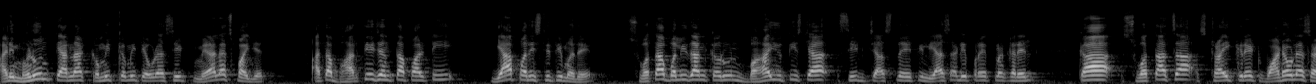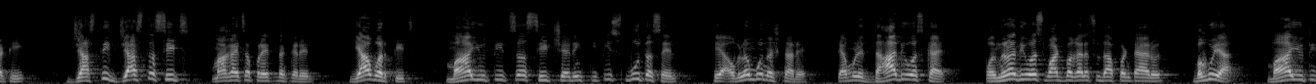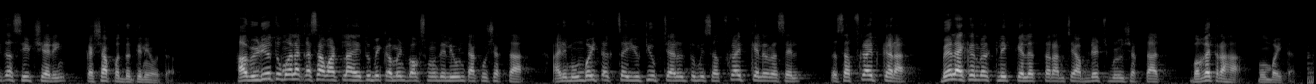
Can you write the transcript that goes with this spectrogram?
आणि म्हणून त्यांना कमीत कमी तेवढ्या सीट मिळाल्याच पाहिजेत. आता भारतीय जनता पार्टी या परिस्थितीमध्ये स्वतः बलिदान करून महायुतीच्या सीट जास्त येतील यासाठी प्रयत्न करेल का स्वतःचा स्ट्राईक रेट वाढवण्यासाठी जास्तीत जास्त सीट्स मागायचा प्रयत्न करेल? यावरतीच महायुतीचं सीट शेअरिंग किती स्मूथ असेल हे अवलंबून असणार आहे. त्यामुळे दहा दिवस काय? पंधरा दिवस वाट बघायला सुद्धा आपण तयार आहोत. बघूया महायुतीचं सीट शेअरिंग कशा पद्धतीने होतं. हा व्हिडिओ तुम्हाला कसा वाटला हे तुम्ही कमेंट बॉक्समध्ये लिहून टाकू शकता. आणि मुंबई तकचं यूट्यूब चॅनल तुम्ही सबस्क्राईब केलं नसेल तर सबस्क्राईब करा. बेल आयकनवर क्लिक केलं तर आमचे अपडेट्स मिळू शकतात. बघत राहा मुंबई तक.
